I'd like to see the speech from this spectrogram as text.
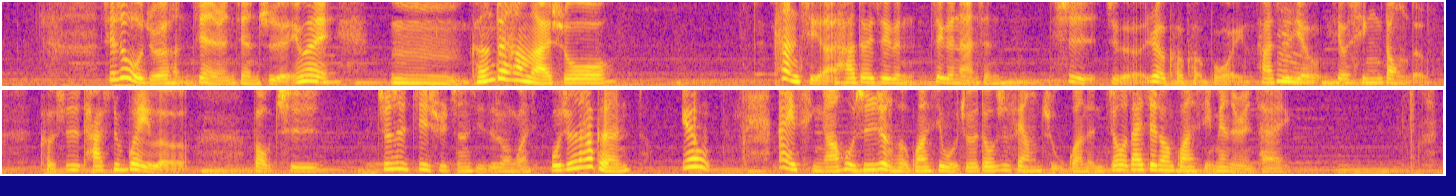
其实我觉得很见仁见智，因为，嗯，嗯，可能对他们来说，看起来他对这个这个男生是这个热可可 boy，他是有有心动的，可是他是为了保持，就是继续珍惜这段关系。我觉得他可能因为。爱情啊，或者是任何关系，我觉得都是非常主观的。你只有在这段关系里面的人，才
